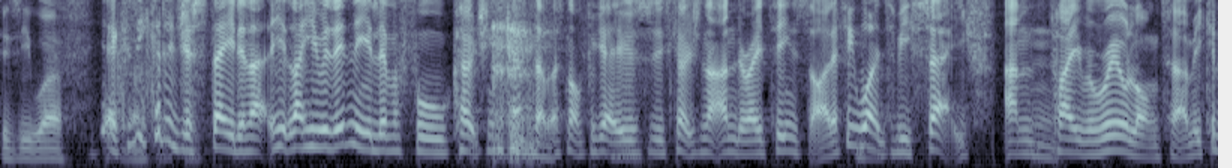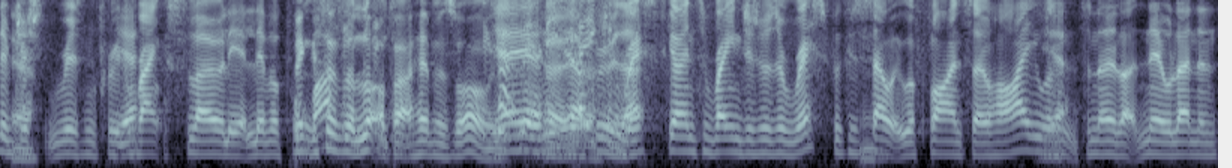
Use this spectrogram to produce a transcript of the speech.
is he worth? Yeah, because he could have just stayed in that. He, like he was in the Liverpool coaching setup. Let's not forget he was he's coaching that under 18 side. If he wanted to be safe and play a real long term, he could have Mm. Yeah. just risen through Yeah. the ranks slowly at Liverpool. I think it says a lot about him as well. Exactly, Yeah, and he's yeah, yeah. Taking risks. Going to Rangers was a risk because Celtic were flying so high. He wasn't to know like Neil Lennon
